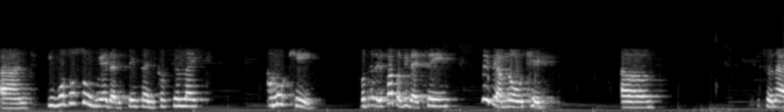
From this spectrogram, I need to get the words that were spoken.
and it was also weird at the same time because you're like, I'm okay. But then there's part of me that's saying, maybe I'm not okay. Um, so now,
